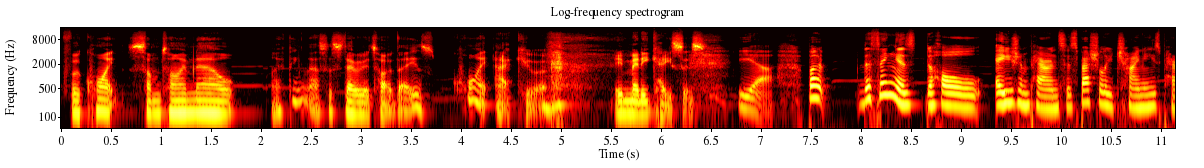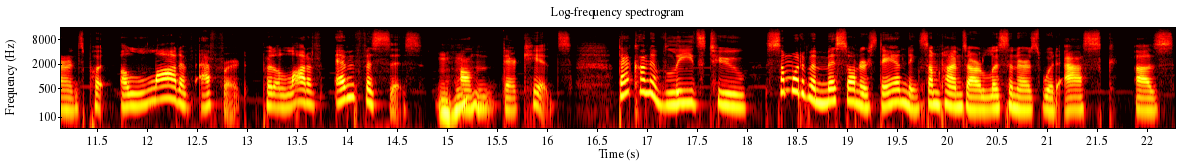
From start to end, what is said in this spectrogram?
for quite some time now. I think that's a stereotype that is quite accurate in many cases. Yeah. But the thing is, the whole Asian parents, especially Chinese parents, put a lot of effort, put a lot of emphasis mm-hmm. on their kids. That kind of leads to somewhat of a misunderstanding. Sometimes our listeners would ask us,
